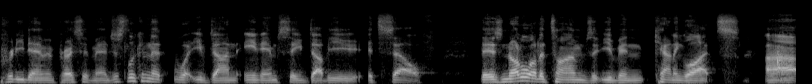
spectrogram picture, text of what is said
pretty damn impressive, man. Just looking at what you've done in MCW itself, there's not a lot of times that you've been counting lights. Uh,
